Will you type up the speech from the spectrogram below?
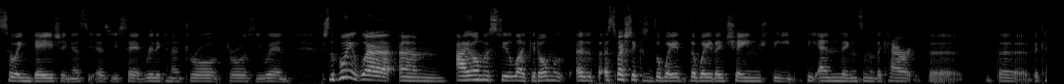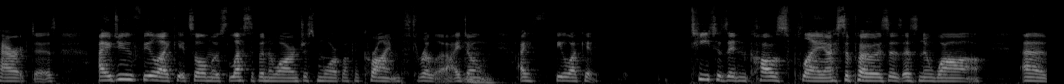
so engaging as as you say. It really kind of draw draws you in to the point where um, I almost feel like it almost, especially because of the way the way they change the the ending, and some of the character the the the characters. I do feel like it's almost less of a noir and just more of like a crime thriller. I don't. I feel like it teeters in cosplay, I suppose, as, as noir um,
